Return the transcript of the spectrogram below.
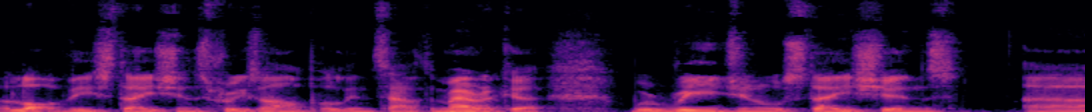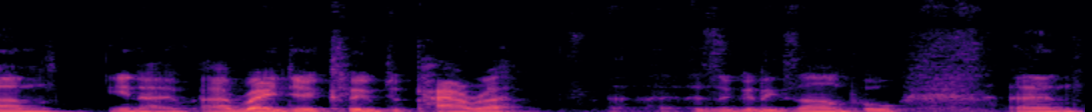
a lot of these stations, for example, in South America, were regional stations. Um, you know, uh, Radio Club de Para as a good example. And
